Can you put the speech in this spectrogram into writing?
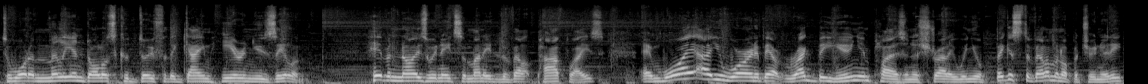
to what a million dollars could do for the game here in New Zealand? Heaven knows we need some money to develop pathways. And why are you worrying about rugby union players in Australia when your biggest development opportunity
